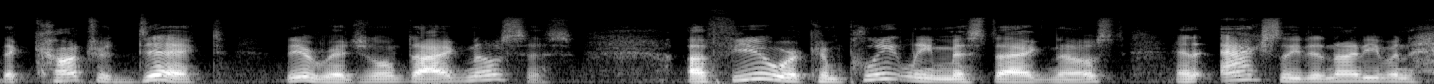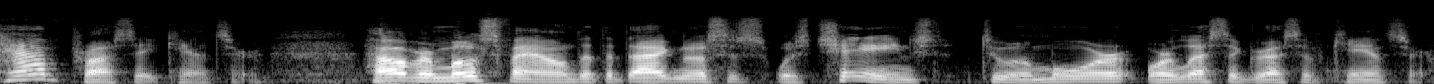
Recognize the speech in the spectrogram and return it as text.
that contradict the original diagnosis. A few were completely misdiagnosed and actually did not even have prostate cancer. However, most found that the diagnosis was changed to a more or less aggressive cancer.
